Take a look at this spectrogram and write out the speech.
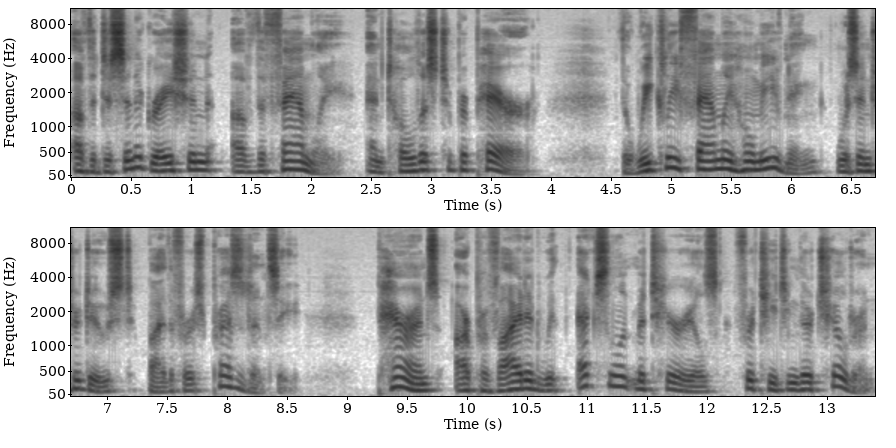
of the disintegration of the family and told us to prepare. The weekly family home evening was introduced by the first presidency parents are provided with excellent materials for teaching their children,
